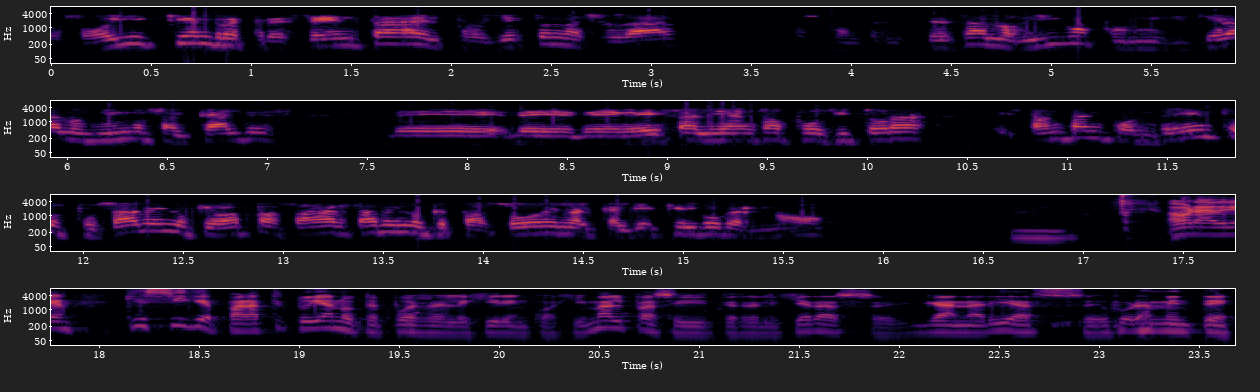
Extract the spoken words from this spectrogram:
pues hoy quien representa el proyecto en la ciudad, pues con tristeza lo digo, pues ni siquiera los mismos alcaldes de, de, esa alianza opositora están tan contentos, pues saben lo que va a pasar, saben lo que pasó en la alcaldía que él gobernó. Mm. Ahora, Adrián, ¿qué sigue para ti? Tú ya no te puedes reelegir en Coajimalpa. Si te reeligieras, eh, ganarías seguramente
